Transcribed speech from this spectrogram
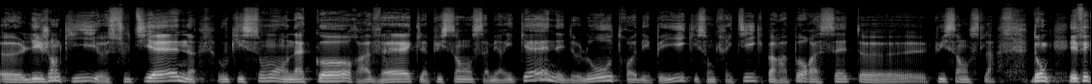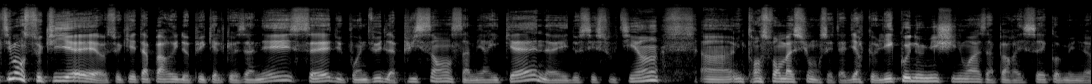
euh, les gens qui euh, soutiennent ou qui sont en accord avec la puissance américaine et de l'autre des pays qui sont critiques par rapport à cette euh, puissance-là. Donc, effectivement, ce qui, est, ce qui est apparu depuis quelques années, c'est, du point de vue de la puissance américaine et de ses soutiens, une transformation. C'est-à-dire que l'économie chinoise apparaissait comme, une,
